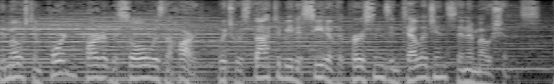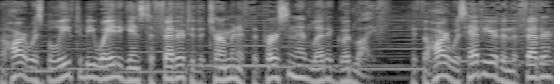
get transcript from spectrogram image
The most important part of the soul was the heart, which was thought to be the seat of the person's intelligence and emotions. The heart was believed to be weighed against a feather to determine if the person had led a good life. If the heart was heavier than the feather,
